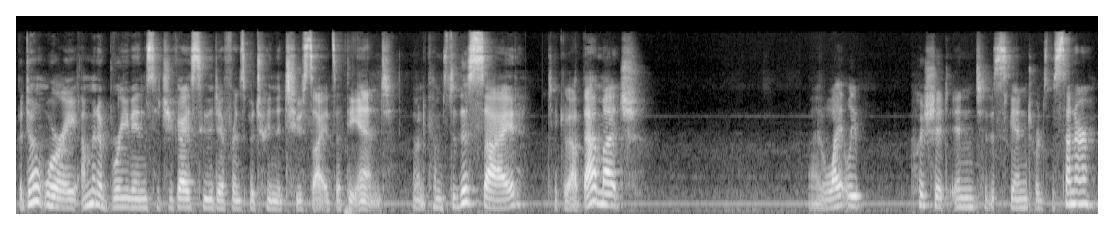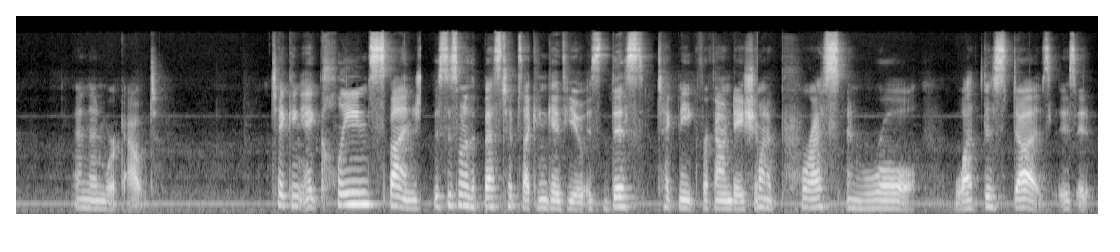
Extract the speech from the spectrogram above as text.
But don't worry, I'm gonna bring it in so that you guys see the difference between the two sides at the end. When it comes to this side, take about that much, I lightly push it into the skin towards the center and then work out. Taking a clean sponge, this is one of the best tips I can give you, is this technique for foundation. You want to press and roll. What this does is it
